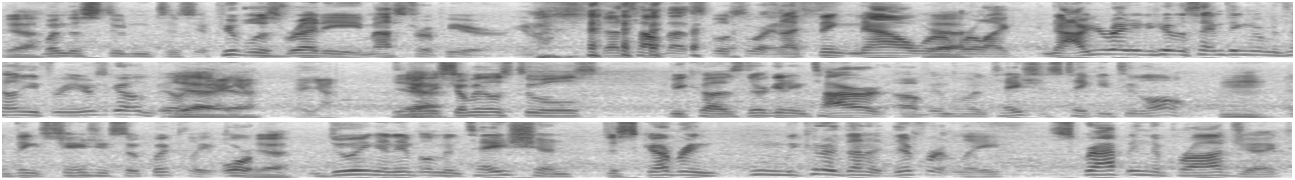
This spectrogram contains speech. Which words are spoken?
Yeah. when the student is, if pupil is ready, master appear. You know, that's how that's supposed to work. And I think now we're, Yeah. we're like, now you're ready to hear the same thing we've been telling you three years ago. Like, Yeah, yeah, yeah. yeah, yeah, yeah. Yeah. Yeah, Show me those tools because they're getting tired of implementations taking too long Mm. and things changing so quickly. Or Yeah. doing an implementation, discovering "Hmm, we could have done it differently, scrapping the project.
